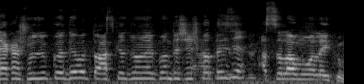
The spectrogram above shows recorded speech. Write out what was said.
দেখার সুযোগ করে দেবো। তো আজকের জন্য এই পর্যন্ত শেষ করতেছি। আসসালামু আলাইকুম।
